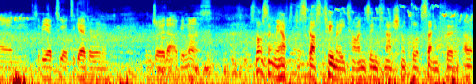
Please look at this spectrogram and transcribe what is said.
Um, to be able to go together and enjoy that would be nice. It's not something we have to discuss too many times. International Fame for uh,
